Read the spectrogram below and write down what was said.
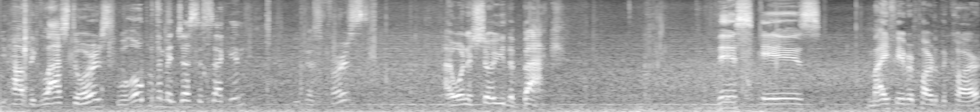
You have the glass doors. We'll open them in just a second because first, I want to show you the back. This is my favorite part of the car.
